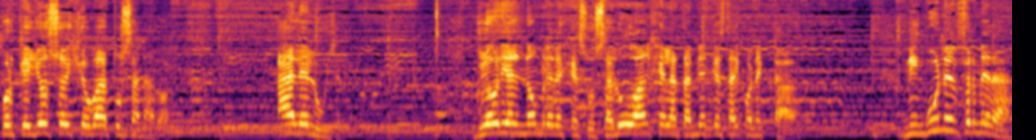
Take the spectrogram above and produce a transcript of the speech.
porque yo soy Jehová tu sanador. Aleluya. Gloria al nombre de Jesús. Saludo a Ángela también que está ahí conectada. Ninguna enfermedad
